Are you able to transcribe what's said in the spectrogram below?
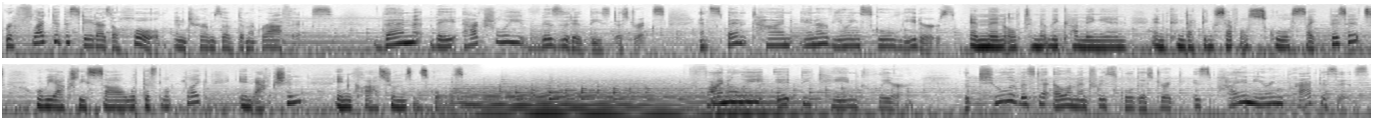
reflected the state as a whole in terms of demographics. Then they actually visited these districts and spent time interviewing school leaders. And then ultimately coming in and conducting several school site visits where we actually saw what this looked like in action in classrooms and schools. Finally, it became clear. The Chula Vista Elementary School District is pioneering practices,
